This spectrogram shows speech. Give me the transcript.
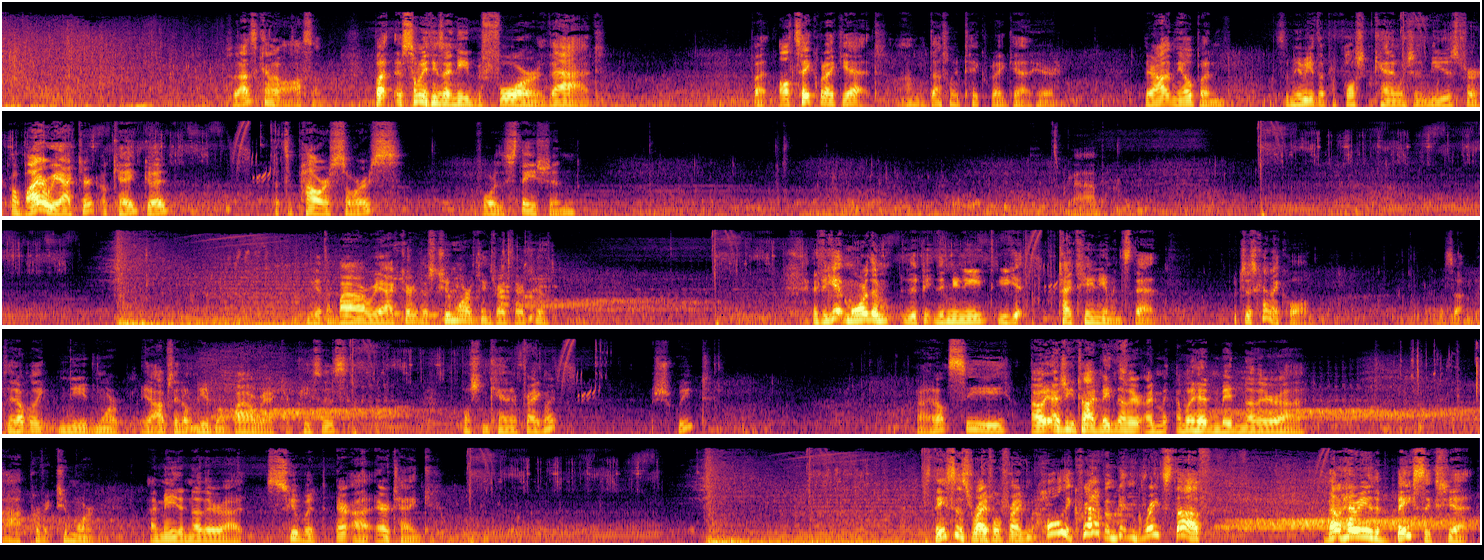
So that's kind of awesome. But there's so many things I need before that. But I'll take what I get. I will definitely take what I get here. They're out in the open. So maybe get the propulsion cannon, which is used for... Oh, bioreactor. Okay, good. That's a power source for the station. You get the bioreactor. There's two more things right there too. If you get more than than you need, you get titanium instead, which is kind of cool. So they don't really need more. Yeah, obviously, they don't need more bioreactor pieces. Propulsion cannon fragment. Sweet. I don't see. Oh, as you can tell, I made another. I, ma- I went ahead and made another. Uh, ah, perfect. Two more. I made another uh, scuba air, uh, air tank. Stasis rifle fragment. Holy crap! I'm getting great stuff. Don't have any of the basics yet.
